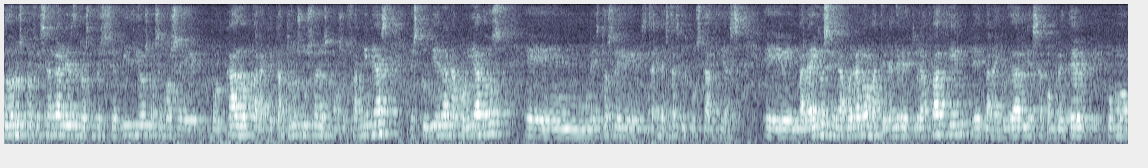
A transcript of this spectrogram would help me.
Todos los profesionales de los centros y servicios nos hemos eh, volcado para que tanto los usuarios como sus familias estuvieran apoyados en, estos, eh, en estas circunstancias. Eh, para ello se elaboraron material de lectura fácil para ayudarles a comprender cómo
